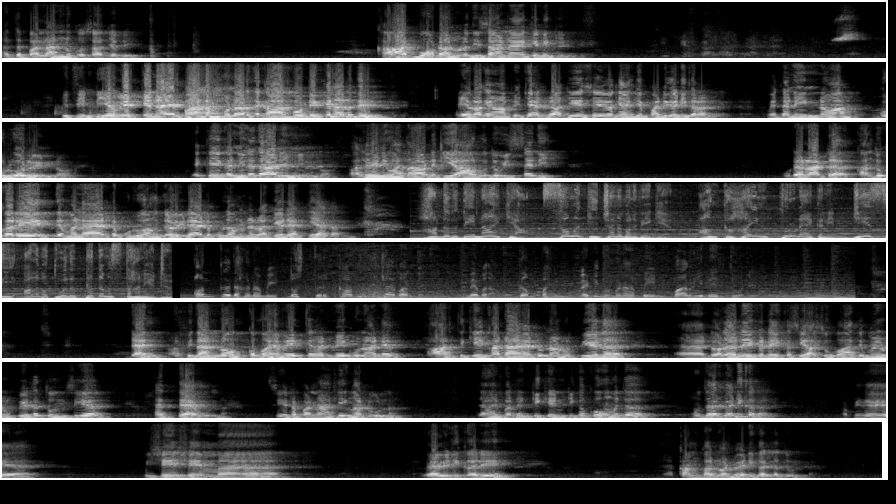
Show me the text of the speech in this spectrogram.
අද බලන්නකො සජබේ. කාඩ්බෝඩ් අනුර දිසානාය කෙනෙක් ඉන්නේ. ඉතින් නියම එක්කෙනා එපා නම් මොනවාද කාඩ්බෝඩ් එක්කෙනාට දෙන්නේ? ඒ වගේ අපි කියන්නේ රජයේ සේවකයන්ගේ පඩි වැඩි කරන්න. මෙතන ඉන්නවා ගුරුවරු ඉන්නවා. එක එක නිලධාරීන් ඉන්නවා. පළවෙනි වතාවට ගිය අවුරුදු 20 දී උඩ රට කඳුකරේ දෙමළයට පුළුවන් ද්‍රවිඩයට පුළුවන් රජයට ඇකියා ගන්න. හදවතේ නායකයා සමගි ජනබලවේගය අංක හයින් කුරුණෑගලින් ජේසී අලවතුවල ප්‍රථම ස්ථානයට අංක දහනමේ දොස්තර කාවින්ද ජයවර්ධන මෙවර ගම්පහින් වැඩිම මනාපයෙන් පාර්ලිමේන්තුවට දැන් අපි දන්න ඔක්කොම හැම එක්කෙනාට මේක උනානේ ආර්ථිකයේ කඩා වැටුණා රුපියල ඩොලරයකට 185 තිබුණ රුපියල 370 වුණා. 150කින් අඩු වුණා. දැන් බලන්න ටිකෙන් ටික කොහොමද මුදල් වැඩි කරන්නේ? අපි විශේෂයෙන්ම වැවිලි කරේ කම්කරුවන්ට වැඩි කරලා දුන්නා.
